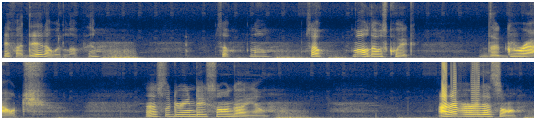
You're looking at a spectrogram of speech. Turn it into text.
if I did, I would love them. So, no. So, well, that was quick. The Grouch. That's the Green Day song I am. I never heard that song.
